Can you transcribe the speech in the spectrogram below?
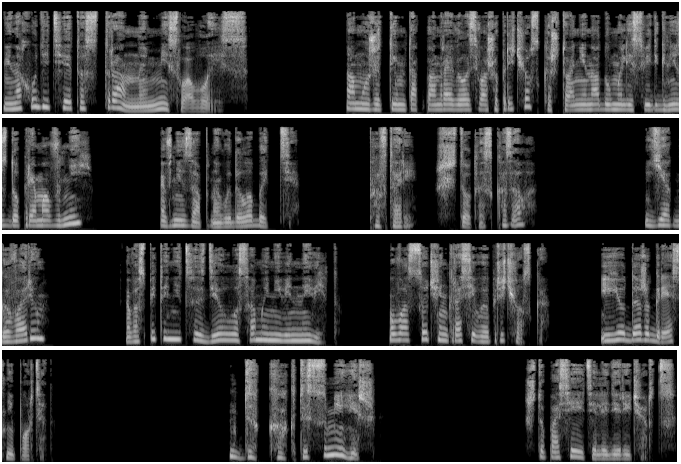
Не находите это странным, мисс Лавлейс? А может, им так понравилась ваша прическа, что они надумали свить гнездо прямо в ней? Внезапно выдала Бетти. «Повтори, что ты сказала?» «Я говорю...» Воспитанница сделала самый невинный вид. «У вас очень красивая прическа. Ее даже грязь не портит». «Да как ты смеешь?» «Что посеете, леди Ричардс?»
